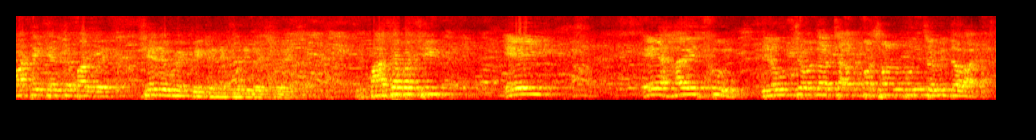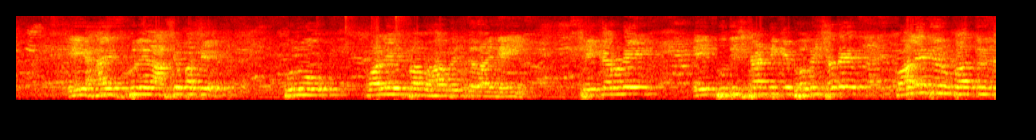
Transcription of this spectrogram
মাঠে খেলতে পারবে, সেরকম একটি এখানে পরিবেশ রয়েছে। পাশাপাশি এই এই হাই স্কুল যেটা উচ্চ মাধ্যমিক চার বছর উচ্চ বিদ্যালয়, এই হাই স্কুলের আশেপাশে কোনো কলেজ বা মহাবিদ্যালয় নেই। সেই কারণে এই প্রতিষ্ঠানটিকে ভবিষ্যতে কলেজে রূপান্তরিত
